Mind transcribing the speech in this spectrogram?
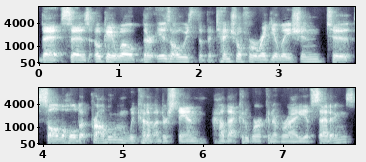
that says, okay, well, there is always the potential for regulation to solve a holdup problem. We kind of understand how that could work in a variety of settings.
